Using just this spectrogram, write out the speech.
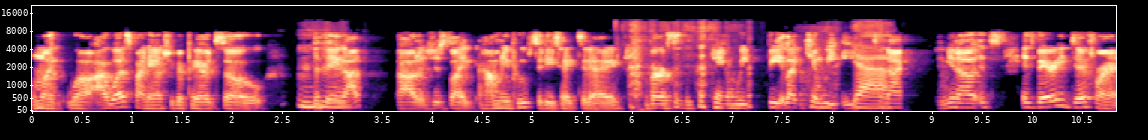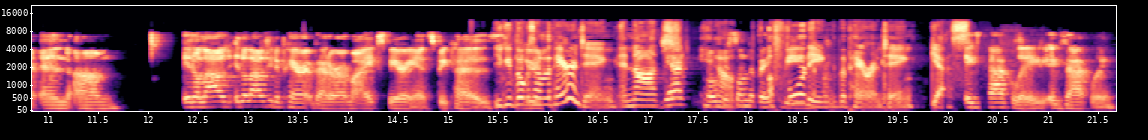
I'm like, well, I was financially prepared, so mm-hmm. the thing I about is just like how many poops did he take today versus can we feed like can we eat yeah. tonight? You know, it's it's very different, and um, it allows it allows you to parent better in my experience because you can focus on the parenting and not yeah, focus know, on the baby. affording the parenting. Yes, exactly, exactly.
